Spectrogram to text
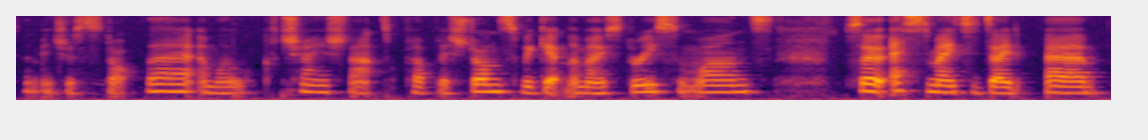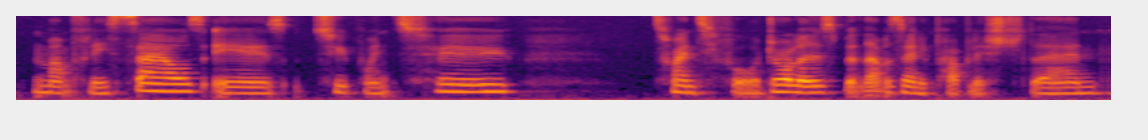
So let me just stop there and we'll change that to published on so we get the most recent ones. So estimated date, uh, monthly sales is 2.2, $24, but that was only published then.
